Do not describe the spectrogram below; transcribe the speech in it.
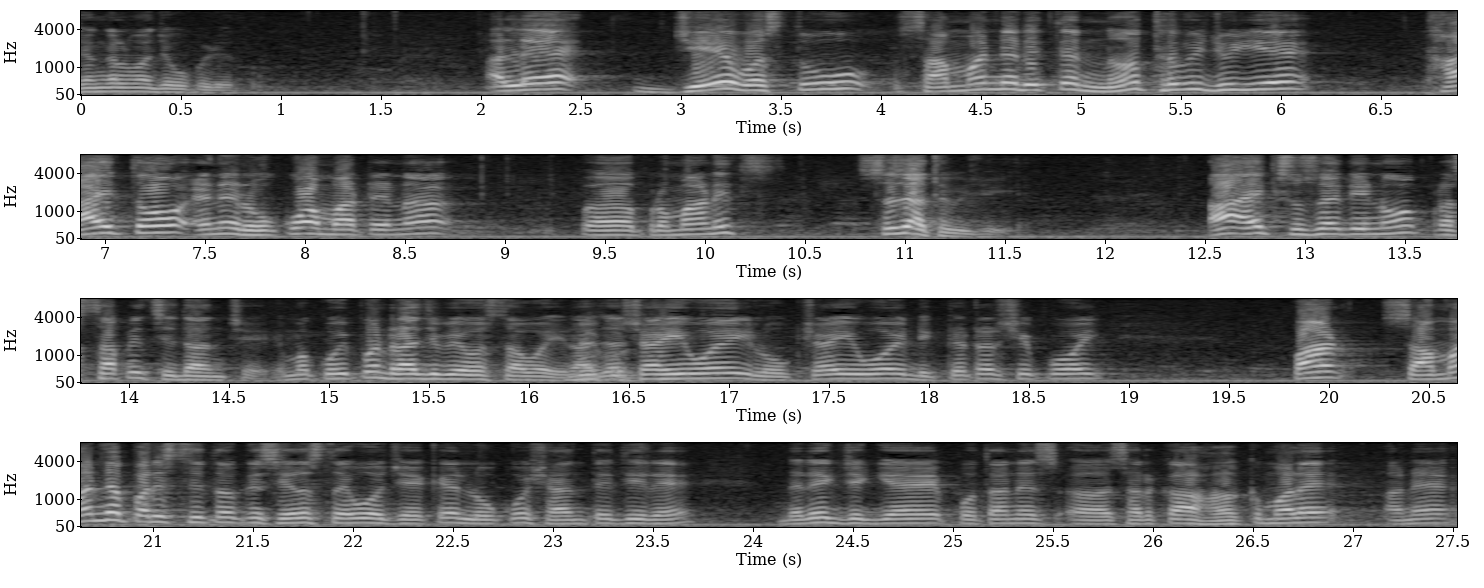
જંગલમાં જવું પડ્યું હતું. એટલે જે વસ્તુ સામાન્ય રીતે ન થવી જોઈએ થાય તો એને રોકવા માટેના પ્રમાણિત સજા થવી જોઈએ. આ એક સોસાયટીનો પ્રસ્થાપિત સિદ્ધાંત છે. એમાં કોઈ પણ રાજ્ય વ્યવસ્થા હોય રાજાશાહી હોય લોકશાહી હોય ડિક્ટેટરશીપ હોય પણ સામાન્ય પરિસ્થિતિઓ કે શિરસ્ત એવો છે કે લોકો શાંતિથી રહે, દરેક જગ્યાએ પોતાને સરખા હક મળે અને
